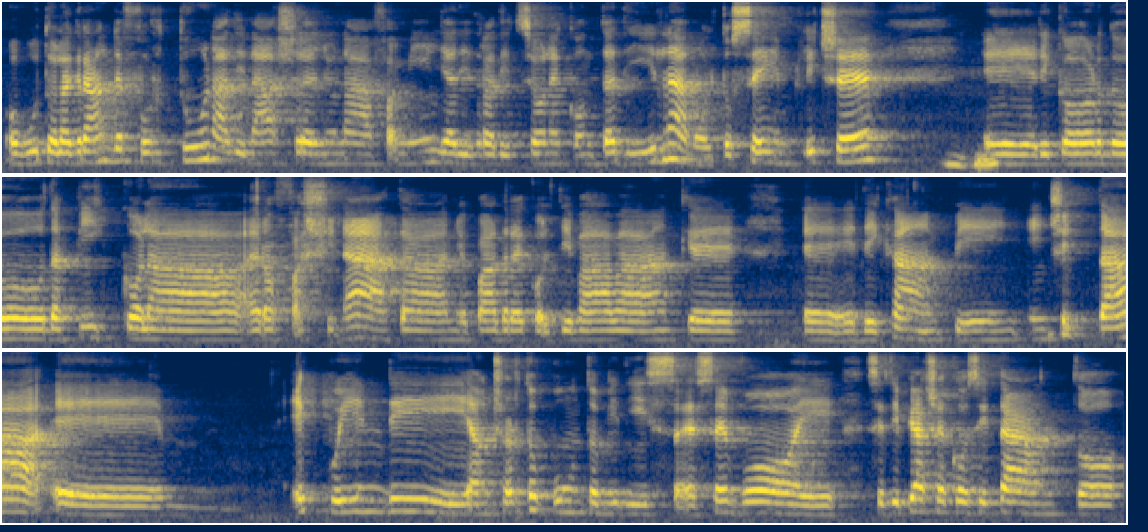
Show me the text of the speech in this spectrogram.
ho avuto la grande fortuna di nascere in una famiglia di tradizione contadina molto semplice Mm-hmm. E ricordo da piccola ero affascinata, mio padre coltivava anche eh, dei campi in, in città e, e, quindi a un certo punto mi disse se vuoi, se ti piace così tanto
